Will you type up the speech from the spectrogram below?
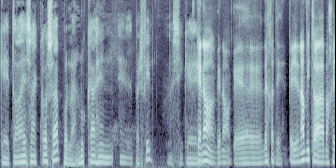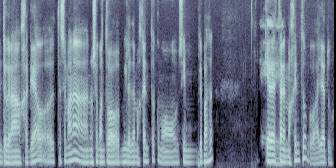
que todas esas cosas pues las luzcas en, en el perfil. Así que... Que no, que no, que eh, déjate. Que no has visto a Magento que la han hackeado esta semana, no sé cuántos miles de Magentos, como siempre pasa. ¿Quieres Eh, estar en Magento? Pues allá tú.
